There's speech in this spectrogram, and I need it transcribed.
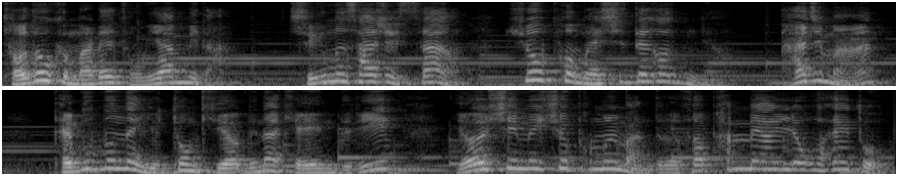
저도 그 말에 동의합니다. 지금은 사실상 쇼폼의 시대거든요. 하지만 대부분의 유통 기업이나 개인들이 열심히 쇼폼을 만들어서 판매하려고 해도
